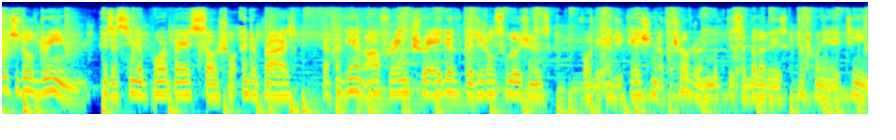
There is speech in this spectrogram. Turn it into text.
Digital Dream is a Singapore based social enterprise that began offering creative digital solutions for the education of children with disabilities in 2018.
